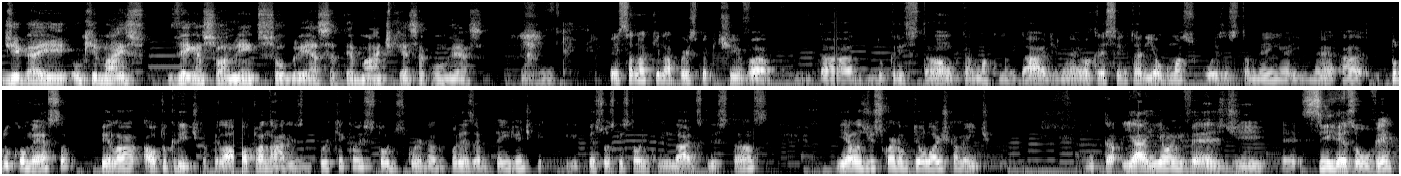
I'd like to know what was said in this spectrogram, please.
diga aí o que mais vem à sua mente sobre essa temática, essa conversa. Uhum. Pensando aqui na perspectiva da, do cristão que está numa comunidade, né, eu acrescentaria algumas coisas também aí, né? A, tudo começa pela autocrítica, pela autoanálise. Por que, que eu estou discordando? Por exemplo, tem gente que, pessoas que estão em comunidades cristãs e elas discordam teologicamente. Então, e aí, ao invés de é, se resolver,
